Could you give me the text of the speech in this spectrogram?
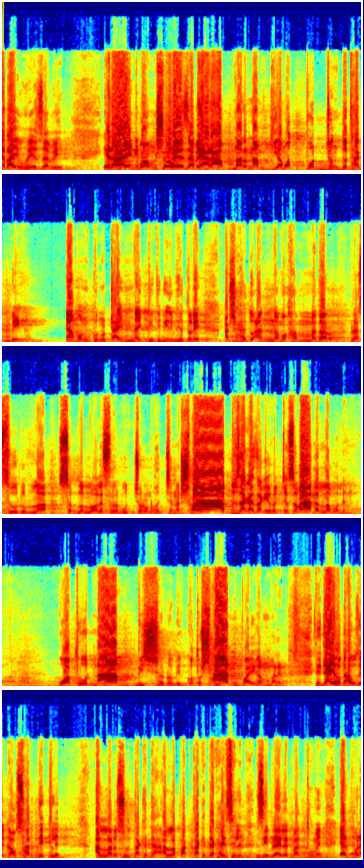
এরাই হয়ে যাবে। এরাই নিবংশ হয়ে যাবে, আর আপনার নাম কিয়ামত পর্যন্ত থাকবে। এমন কোনো টাইম নাই পৃথিবীর ভেতরে। আশাহাদু আন্না মোহাম্মদর রাসুল্লাহ সাল্লাহ সাল্লাম উচ্চারণ হচ্ছে না। সব জায়গায় জায়গায় হচ্ছে। সুবাহ আল্লাহ বলেন। কত নাম বিশ্ব নবীর, কত শান পয়গম্বরের। তো যাই হোক, হাউজে কাউসার দেখলেন, আল্লাহ রসুল তাকে আল্লাহ পাক তাকে দেখাইছিলেন জিব্রাইলের মাধ্যমে। এরপরে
